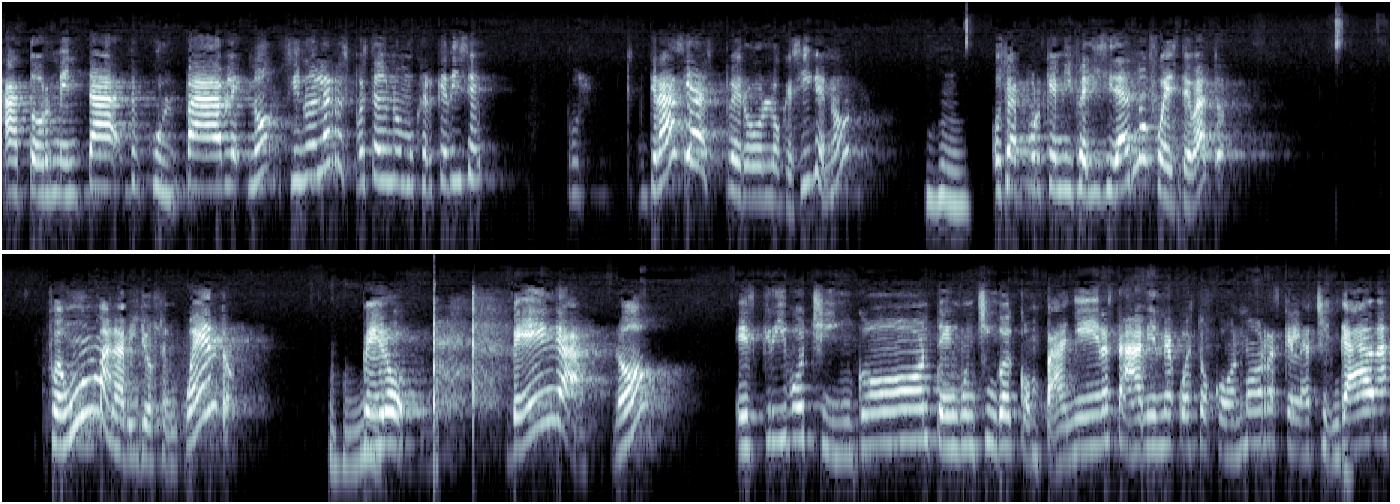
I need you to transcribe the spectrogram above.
atormentada, culpable, no, sino es la respuesta de una mujer que dice, pues gracias, pero lo que sigue, ¿no? O sea, porque mi felicidad no fue este vato. Fue un maravilloso encuentro. Pero, venga, ¿no? Escribo chingón, tengo un chingo de compañeras, también me acuesto con morras que la chingada,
